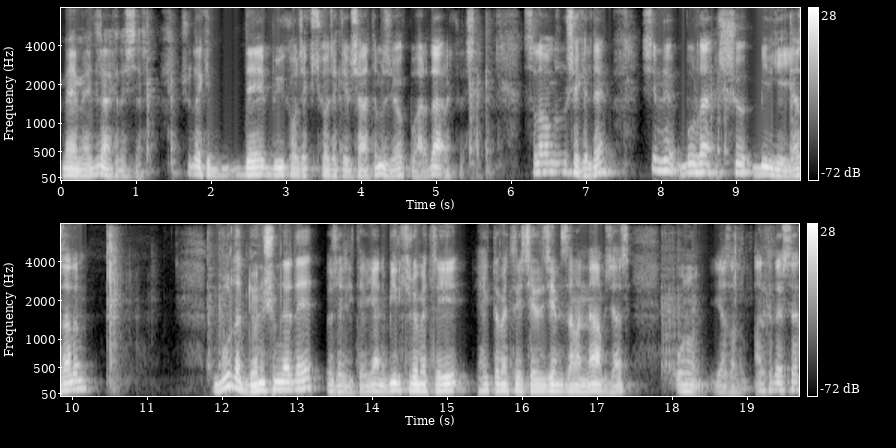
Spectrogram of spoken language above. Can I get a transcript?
mm'dir arkadaşlar. Şuradaki d büyük olacak küçük olacak diye bir şartımız yok bu arada arkadaşlar. Sıralamamız bu şekilde. Şimdi burada şu bilgiyi yazalım. Burada dönüşümlerde özellikle yani 1 kilometreyi hektometreye çevireceğimiz zaman ne yapacağız? Onu yazalım. Arkadaşlar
